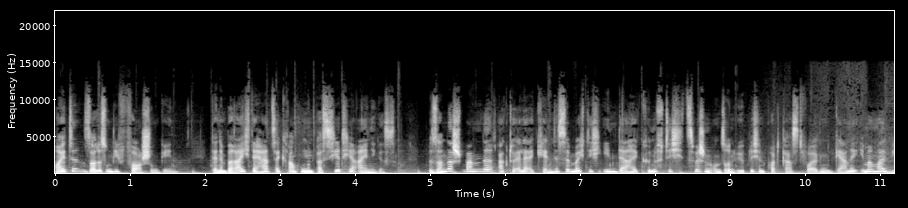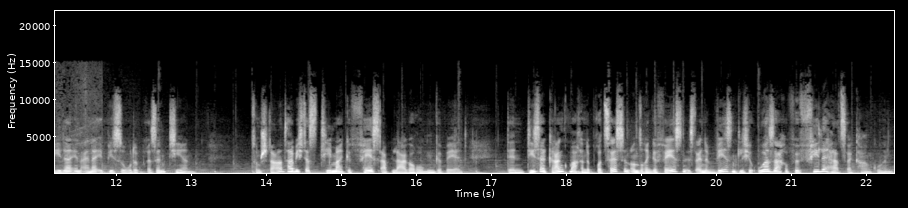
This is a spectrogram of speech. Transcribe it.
Heute soll es um die Forschung gehen. Denn im Bereich der Herzerkrankungen passiert hier einiges. Besonders spannende aktuelle Erkenntnisse möchte ich Ihnen daher künftig zwischen unseren üblichen Podcast-Folgen gerne immer mal wieder in einer Episode präsentieren. Zum Start habe ich das Thema Gefäßablagerungen gewählt. Denn dieser krankmachende Prozess in unseren Gefäßen ist eine wesentliche Ursache für viele Herzerkrankungen.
